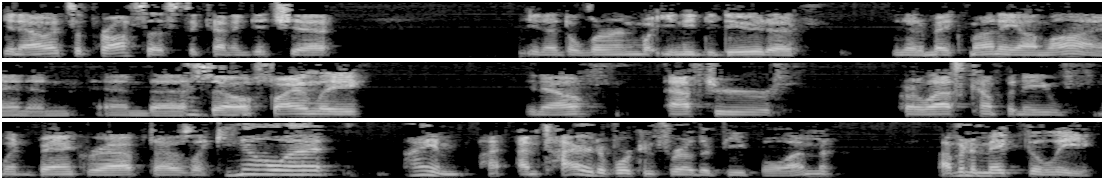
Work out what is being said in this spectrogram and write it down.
you know, it's a process to kind of get you, you know, to learn what you need to do to you know to make money online. And and uh, so finally, you know, after our last company went bankrupt, I was like, you know what? I am I, I'm tired of working for other people. I'm I'm going to make the leap.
